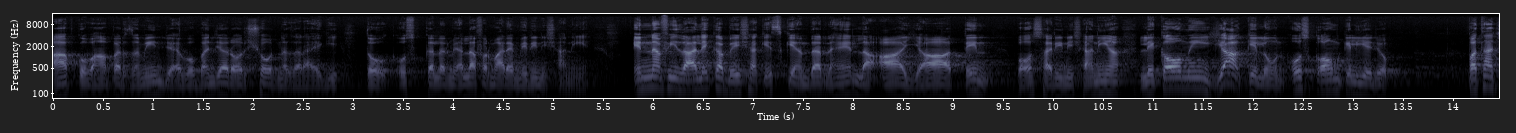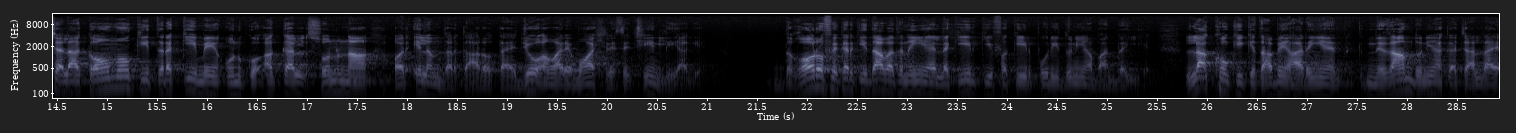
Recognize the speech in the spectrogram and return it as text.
आपको वहाँ पर ज़मीन जो है वो बंजर और शोर नज़र आएगी। तो उस कलर में अल्लाह फरमा रहे मेरी निशानी है। इन नफ़ी का बेशक इसके अंदर रहें, लायातिन, बहुत सारी निशानियाँ ले कौमी या किलोन उस कौम के लिए जो पता चला, कौमों की तरक्की में उनको अकल, सुनना और इलम दरकार होता है, जो हमारे माशरे से छीन लिया गया। गौर फ़िक्र की दावत नहीं है, लकीर की फ़कीर पूरी दुनिया बन रही है। लाखों की किताबें आ रही हैं, निज़ाम दुनिया का चल रहा है,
